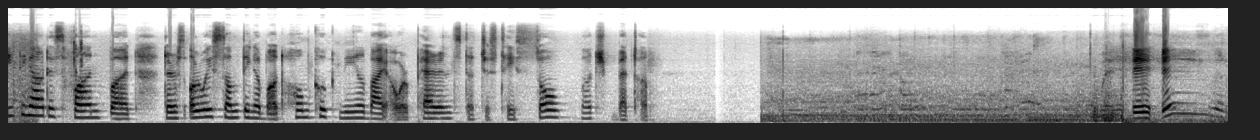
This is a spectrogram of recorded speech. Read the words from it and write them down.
Eating out is fun, but there's always something about home cooked meal by our parents that just tastes so much better. Where we're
